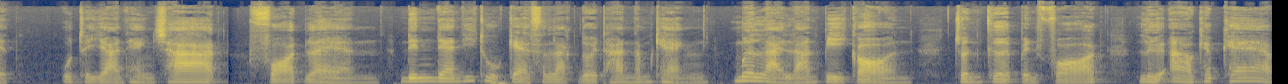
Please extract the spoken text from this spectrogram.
ศ อุทยานแห่งชาติฟอร์ดแลนด์ดินแดนที่ถูกแกะสลักโดยทานน้ำแข็งเมื่อหลายล้านปีก่อน จนเกิดเป็นฟอร์ดหรืออ่าวแคบ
